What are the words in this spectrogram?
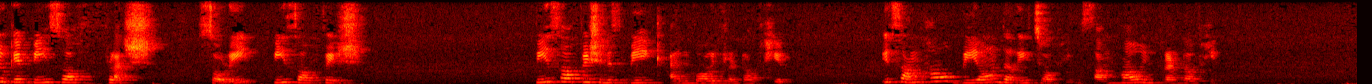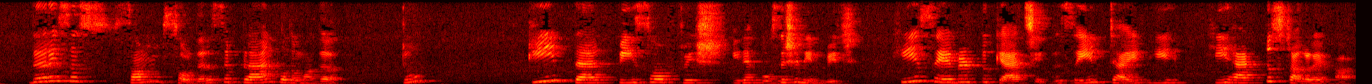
ടുക്ക് എ പീസ് ഓഫ് ഫ്ലഷ് സോറി പീസ് ഓഫ് ഫിഷ് പീസ് ഓഫ് ഫിഷ് ഇൻ ഇസ് ബീക്ക് ആൻഡ് ഗോ ഇൻ ഫ്രണ്ട് ഓഫ് ഹിം ഇറ്റ് സംഹൗ ബിയോണ്ട് ദ റീച്ച് ഓഫ് ഹിം സംഹൗ ഇൻ ഫ്രണ്ട് ഓഫ് ഹിം there is a some sort there is a plan for the mother to keep that piece of fish in a position in which he is able to catch it. The same time, he, he had to struggle hard.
